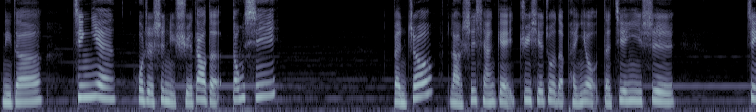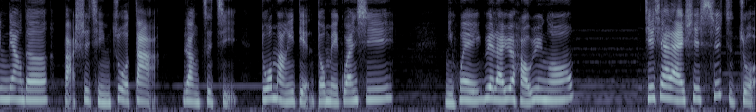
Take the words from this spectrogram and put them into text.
你的经验或者是你学到的东西。本周老师想给巨蟹座的朋友的建议是：尽量的把事情做大，让自己多忙一点都没关系。你会越来越好运哦。接下来是狮子座，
